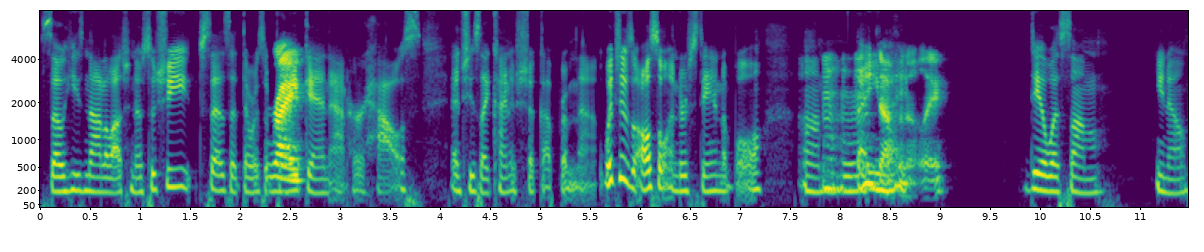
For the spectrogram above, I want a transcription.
so he's not allowed to know so she says that there was a right. break-in at her house and she's like kind of shook up from that, which is also understandable. Um, mm-hmm, that you definitely deal with some, you know,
